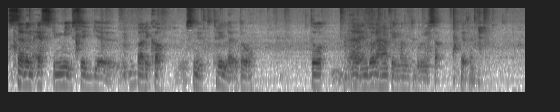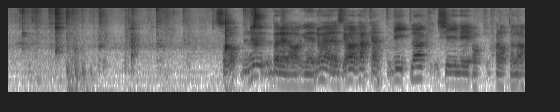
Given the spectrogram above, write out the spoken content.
Seven-esk mysig eh, buddy cop snut-thriller då, då är det ändå det här en film man inte borde missa. Helt enkelt. Så, nu börjar jag. Nu har jag, jag har hackat vitlök, chili och schalottenlök.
